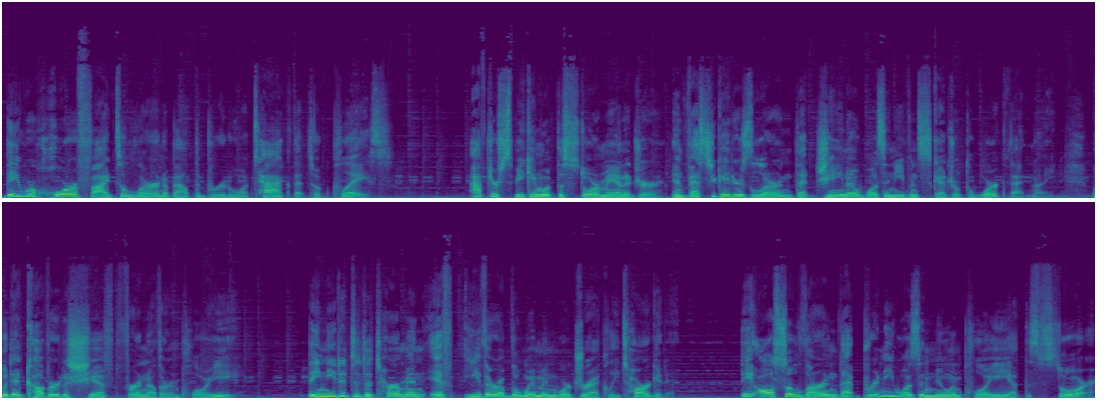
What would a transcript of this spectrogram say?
they were horrified to learn about the brutal attack that took place. After speaking with the store manager, investigators learned that Jayna wasn't even scheduled to work that night, but had covered a shift for another employee. They needed to determine if either of the women were directly targeted. They also learned that Brittany was a new employee at the store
